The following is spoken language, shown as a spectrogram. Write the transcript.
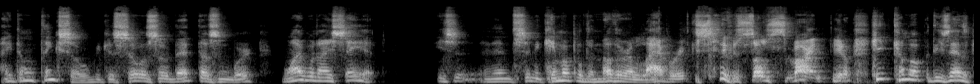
I don't think so because so and so that doesn't work. Why would I say it?" He said, and then Sidney came up with another elaborate. Because he was so smart, you know. He'd come up with these answers,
